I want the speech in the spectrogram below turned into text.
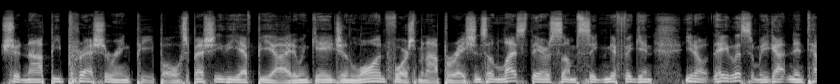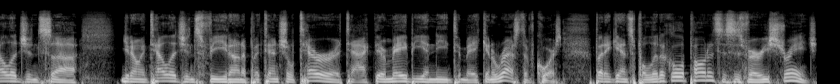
should not be pressuring people, especially the FBI, to engage in law enforcement operations unless there's some significant, you know, hey, listen, we got an intelligence, uh, you know, intelligence feed on a potential terror attack. There may be a need to make an arrest, of course, but against political opponents, this is very strange.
